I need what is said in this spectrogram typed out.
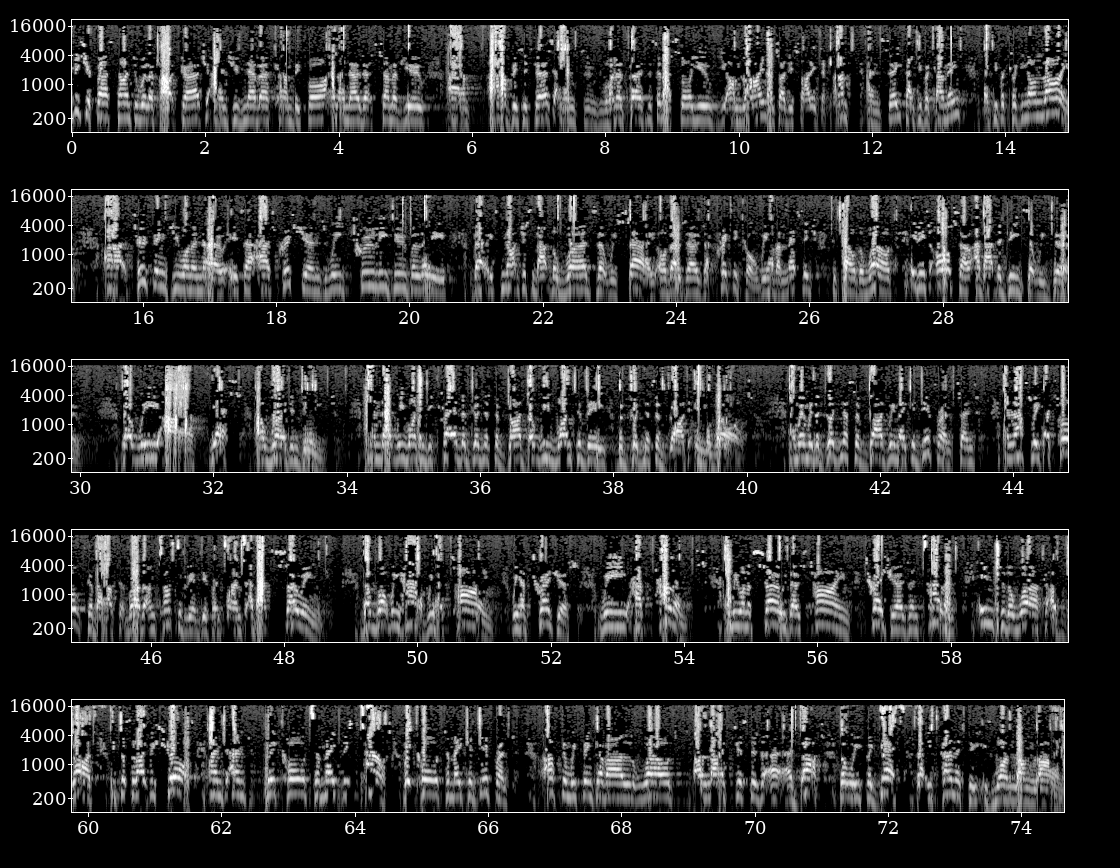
If it's your first time to Willow Park Church and you've never come before, and I know that some of you um, are visitors, and one of the persons said, I saw you online, and so I decided to come and see. Thank you for coming. Thank you for clicking online. Uh, two things you want to know is that as Christians, we truly do believe that it's not just about the words that we say, although those are critical. We have a message to tell the world. It is also about the deeds that we do. That we are, yes, a word and deed. And that we want to declare the goodness of God, but we want to be the goodness of God in the world. And when we're the goodness of God we make a difference. And, and last week I talked about, rather uncomfortably at different times, about sowing that what we have, we have time, we have treasures, we have talents, and we want to sow those time, treasures, and talents into the work of God. Because life is short. And, and we're called to make this count. We're called to make a difference. Often we think of our world, our life just as a, a dot, but we forget that eternity is one long line.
